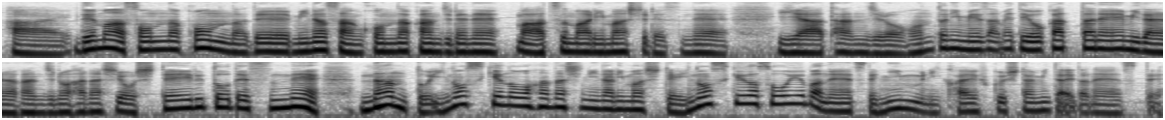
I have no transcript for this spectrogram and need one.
はい。で、まあ、そんなこんなで、皆さんこんな感じでね、まあ、集まりましてですね、いや、炭治郎本当に目覚めめてよかったね、みたいな感じの話をしているとですね、なんと、伊之助のお話になりまして、伊之助がそういえばね、つって任務に回復したみたいだね、つって、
